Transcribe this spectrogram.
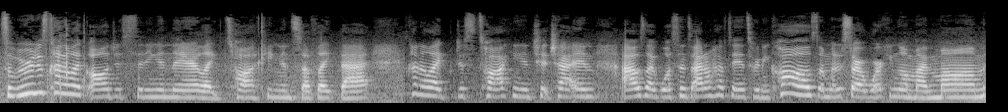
So we were just kind of like all just sitting in there like talking and stuff like that. Kind of like just talking and chit-chatting I was like well since I don't have to answer any calls I'm gonna start working on my mom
